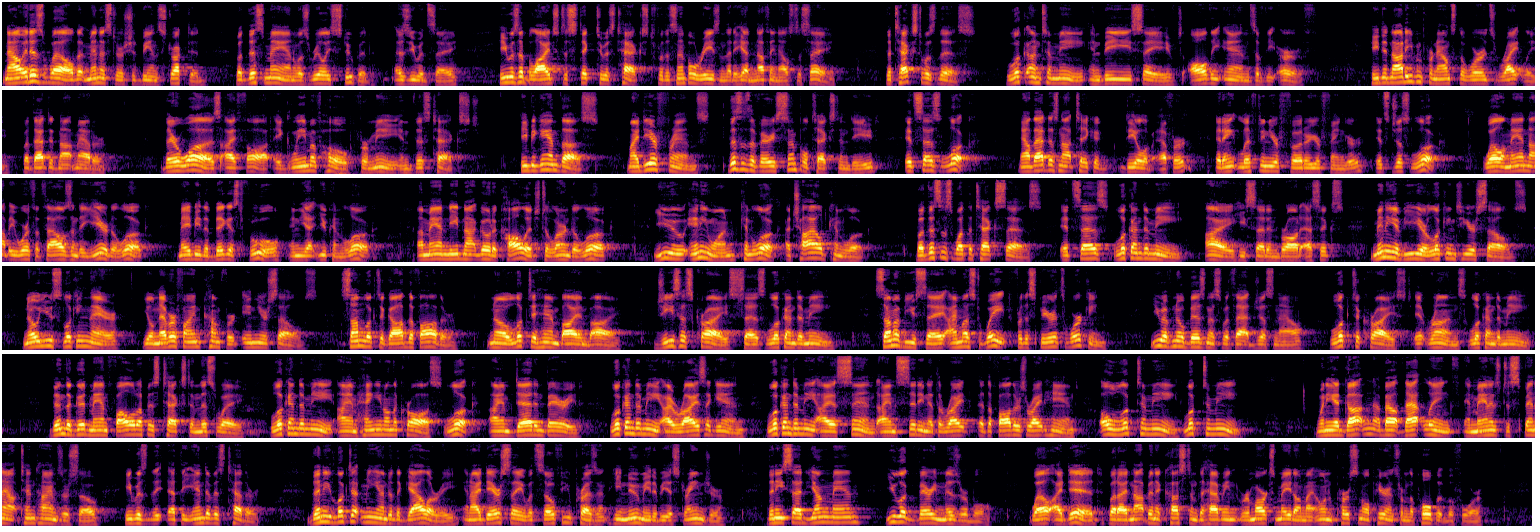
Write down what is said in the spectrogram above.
Now it is well that ministers should be instructed, but this man was really stupid, as you would say. He was obliged to stick to his text for the simple reason that he had nothing else to say. The text was this Look unto me, and be ye saved, all the ends of the earth. He did not even pronounce the words rightly, but that did not matter. There was, I thought, a gleam of hope for me in this text. He began thus My dear friends, this is a very simple text indeed. It says, Look. Now, that does not take a deal of effort. It ain't lifting your foot or your finger. It's just look. Well, a man not be worth a thousand a year to look, may be the biggest fool, and yet you can look. A man need not go to college to learn to look. You, anyone, can look. A child can look. But this is what the text says it says, Look unto me. I, he said in broad Essex, many of ye are looking to yourselves. No use looking there. You'll never find comfort in yourselves. Some look to God the Father. No, look to him by and by. Jesus Christ says, Look unto me. Some of you say, I must wait for the Spirit's working. You have no business with that just now. Look to Christ. It runs, Look unto me. Then the good man followed up his text in this way Look unto me, I am hanging on the cross. Look, I am dead and buried. Look unto me, I rise again. Look unto me, I ascend. I am sitting at the right at the Father's right hand. Oh, look to me, look to me. When he had gotten about that length and managed to spin out ten times or so, he was the, at the end of his tether. Then he looked at me under the gallery, and I dare say, with so few present, he knew me to be a stranger. Then he said, Young man, you look very miserable. Well, I did, but I had not been accustomed to having remarks made on my own personal appearance from the pulpit before.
